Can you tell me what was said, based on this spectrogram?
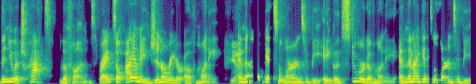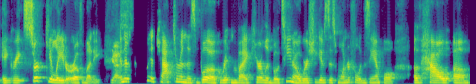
then you attract the funds, right? So I am a generator of money. Yeah. And then I get to learn to be a good steward of money. And then I get to learn to be a great circulator of money. Yes. And there's a chapter in this book written by Carolyn Botino where she gives this wonderful example of how um,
